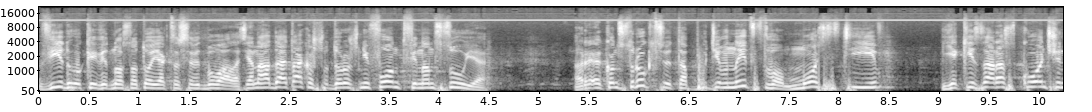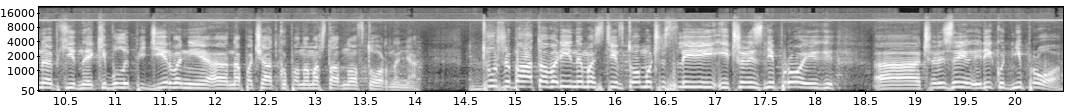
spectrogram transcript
відгуки відносно того, як це все відбувалося. Я нагадаю також, що дорожній фонд фінансує реконструкцію та будівництво мостів, які зараз конче необхідні, які були підірвані е, на початку повномасштабного вторгнення. Дуже багато аварійних мостів, в тому числі і через Дніпро, і е, через ріку Дніпро.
